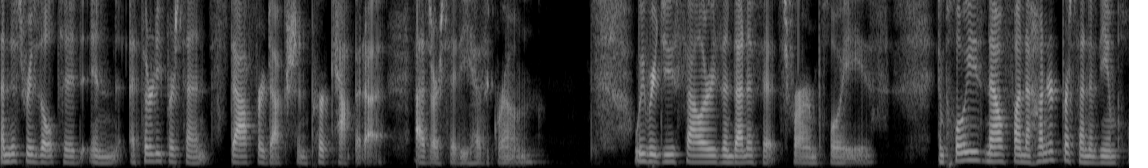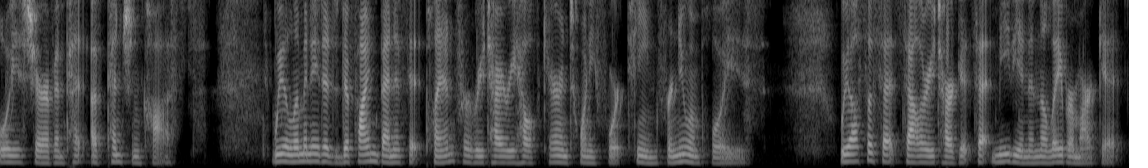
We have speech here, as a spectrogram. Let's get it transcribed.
And this resulted in a 30% staff reduction per capita as our city has grown. We reduced salaries and benefits for our employees. Employees now fund 100% of the employee's share of, imp- of pension costs. We eliminated a defined benefit plan for retiree health care in 2014 for new employees. We also set salary targets at median in the labor market,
